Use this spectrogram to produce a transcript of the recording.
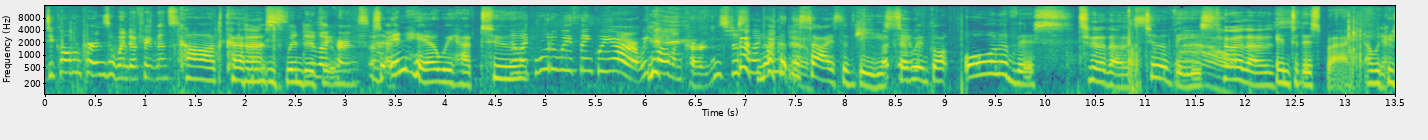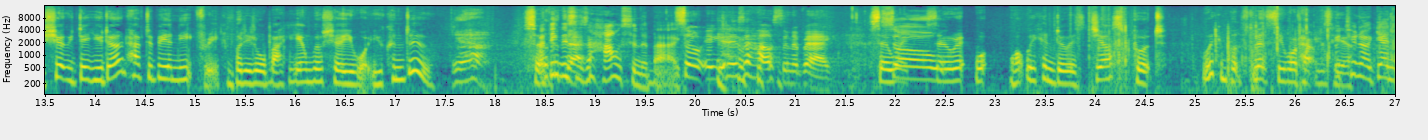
Do you call them curtains or window treatments? card curtains. Curtains, window You like treatment. curtains. So in here we have 2 You're like, who do we think we are? We call them curtains, just like Look you at the size of these. So we've got all of this, Two of those. two of these, Two of those. into this bag, and we Yeah. can show you. You don't have to be a neat freak and put it all back again. We'll show you what you can do. Yeah. So I think this that. is a house in a bag. So it it is a house in a bag. So, we- so we- what, what we can do is just put. We can put. Let's see what happens here. but you know, again,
